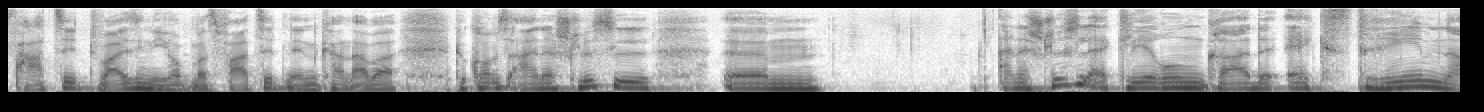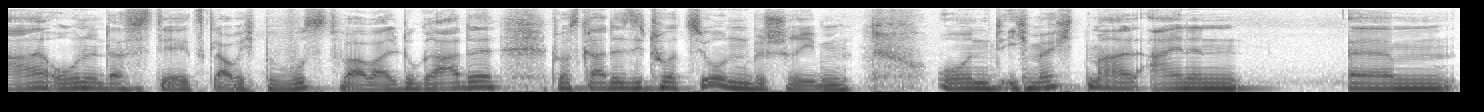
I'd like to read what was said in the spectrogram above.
Fazit, weiß ich nicht, ob man es Fazit nennen kann, aber du kommst einer Schlüssel, ähm, einer Schlüsselerklärung gerade extrem nahe, ohne dass es dir jetzt, glaube ich, bewusst war, weil du gerade, du hast gerade Situationen beschrieben. Und ich möchte mal einen, ähm,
